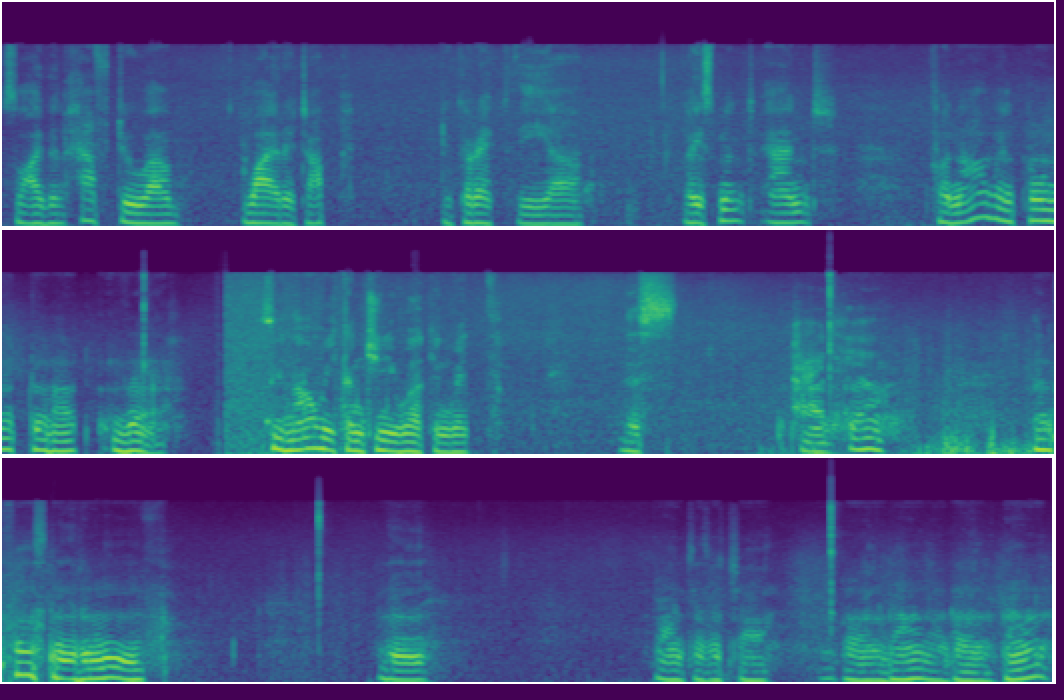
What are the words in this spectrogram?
So I will have to um, wire it up to correct the uh, placement and for now we'll prune it to about there. So now we continue working with this pad here and firstly remove the branches which are growing down are going down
